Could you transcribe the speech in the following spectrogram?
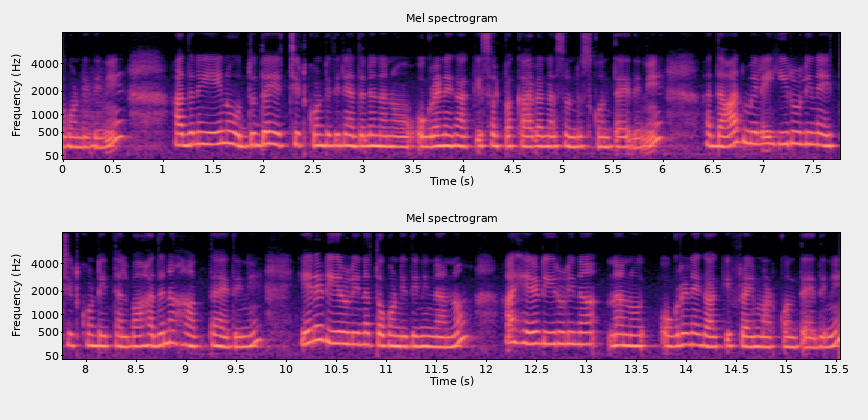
ತೊಗೊಂಡಿದ್ದೀನಿ. ಅದನ್ನು ಏನು ಉದ್ದುದ್ದ ಹೆಚ್ಚಿಟ್ಕೊಂಡಿದ್ದೀನಿ, ಅದನ್ನು ನಾನು ಒಗ್ಗರಣೆಗೆ ಹಾಕಿ ಸ್ವಲ್ಪ ಖಾರನ ಸುಂಡಿಸ್ಕೊತಾ ಇದ್ದೀನಿ. ಅದಾದಮೇಲೆ ಈರುಳ್ಳಿನ ಹೆಚ್ಚಿಟ್ಕೊಂಡಿದ್ನಲ್ವ, ಅದನ್ನು ಹಾಕ್ತಾ ಇದ್ದೀನಿ. ಎರಡು ಈರುಳ್ಳಿನ ತೊಗೊಂಡಿದ್ದೀನಿ ನಾನು. ಆ ಎರಡು ಈರುಳ್ಳಿನ ನಾನು ಒಗ್ಗರಣೆಗೆ ಹಾಕಿ ಫ್ರೈ ಮಾಡ್ಕೊತಾ ಇದ್ದೀನಿ.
